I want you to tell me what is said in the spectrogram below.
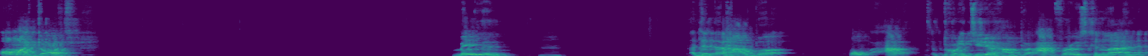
Oh my god! Malin. Hmm. I didn't know how, but well, I probably do know how, but Ampharos can learn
